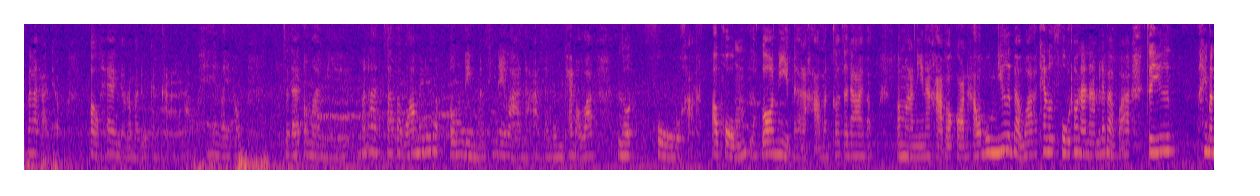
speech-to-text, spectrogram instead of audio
ไม่เป็นไรค่ะเดี๋ยวเป่าแห้งเดี๋ยวเรามาดูกันค่ะเอาแห้งแล้ว จะได้ประมาณนี้ มันอาจจะแบบว่าไม่ได้แบบตรงดิ่งเหมือนที่ในร้านนะคะ แต่บุมแค่บอกว่าลดฟูค่ะเอาผมแล้วก็หนีบแล้วนะคะ มันก็จะได้แบบประมาณนี้นะคะ บอกก่อนนะคะว่าบุมยืดแบบว่าแค่ลดฟูเท่านั้นนะไม่ได้แบบว่าจะยืด ให้มัน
